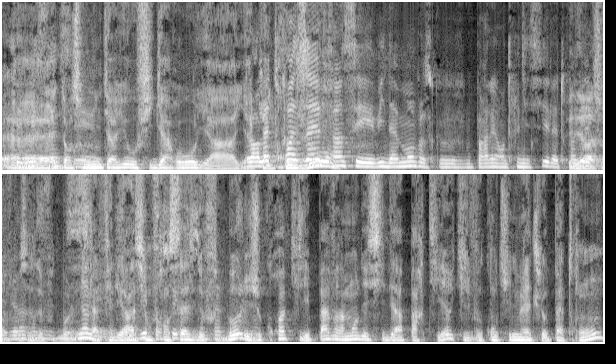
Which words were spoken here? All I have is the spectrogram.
euh, dans son interview au Figaro, il y a, il y a Alors la 3F, hein, c'est évidemment parce que vous parlez entre initiés, la 3F, Fédération française de football. Non, la Fédération française de football, et je crois qu'il n'est pas vraiment décidé à partir, qu'il veut continuer à être le patron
